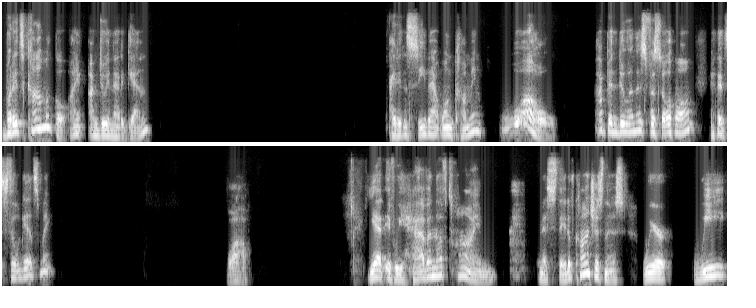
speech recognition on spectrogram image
But it's comical. I, I'm doing that again. I didn't see that one coming. Whoa. I've been doing this for so long and it still gets me. Wow. Yet, if we have enough time in a state of consciousness where we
